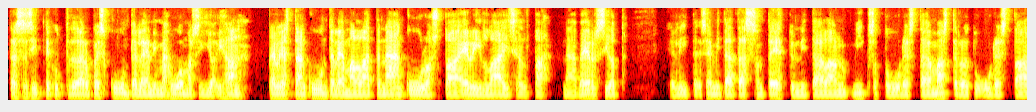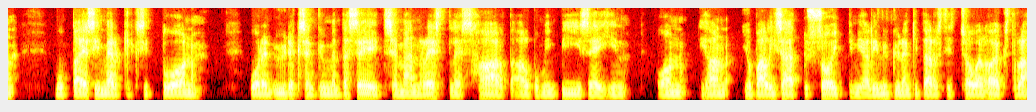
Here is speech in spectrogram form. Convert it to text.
tässä sitten kun tätä rupesi kuuntelemaan, niin mä huomasin jo ihan pelkästään kuuntelemalla, että näähän kuulostaa erilaiselta nämä versiot. Eli se, mitä tässä on tehty, niin täällä on miksattu uudestaan ja masteroitu uudestaan, mutta esimerkiksi tuon vuoden 1997 Restless Heart-albumin biiseihin on ihan jopa lisätty soittimia, eli nykyinen kitaristi Joel Hoekstra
